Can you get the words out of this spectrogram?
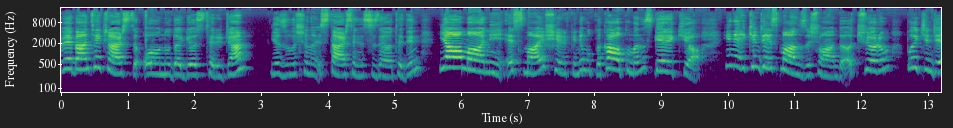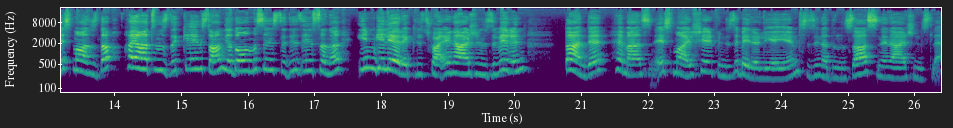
ve ben tekrar size onu da göstereceğim. Yazılışını isterseniz size not edin. Ya mani Esma-i Şerifini mutlaka okumanız gerekiyor. Yine ikinci esmanızı şu anda açıyorum. Bu ikinci esmanızda hayatınızdaki insan ya da olmasını istediğiniz insanı imgeleyerek lütfen enerjinizi verin. Ben de hemen sizin Esma-i Şerifinizi belirleyeyim. Sizin adınıza, sizin enerjinizle.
